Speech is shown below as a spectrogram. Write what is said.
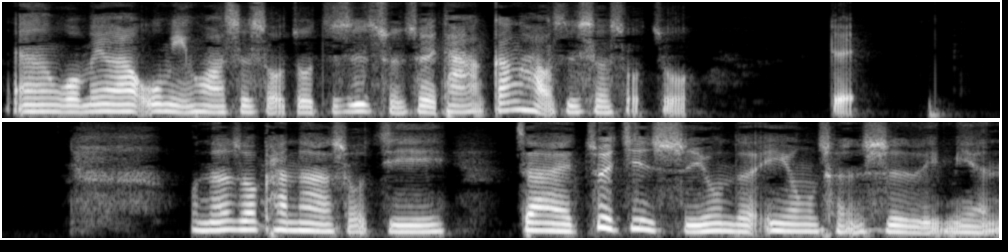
嗯，我没有要污名化射手座，只是纯粹他刚好是射手座。对，我那时候看他的手机。在最近使用的应用程式里面，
